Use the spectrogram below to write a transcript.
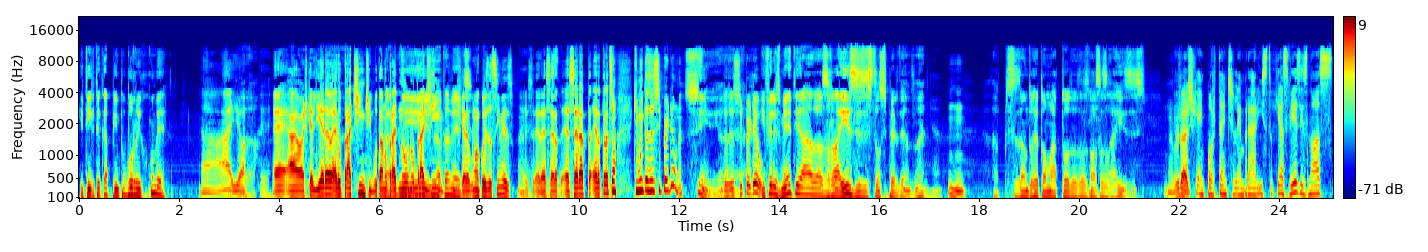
e tinha que ter capim para o burrico comer. Ah, aí, ó. É. é ah, eu acho que ali era, era o pratinho, tinha que botar no, pratinho, no, no pratinho. Exatamente. Acho que era alguma coisa assim mesmo. É. Era, essa era, essa era, era a tradição que muitas vezes se perdeu, né? Sim. Muitas vezes se perdeu. Infelizmente, as raízes estão se perdendo, né? Uhum. Tá precisando retomar todas as nossas raízes. É verdade. acho que é importante lembrar isto, que às vezes nós,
